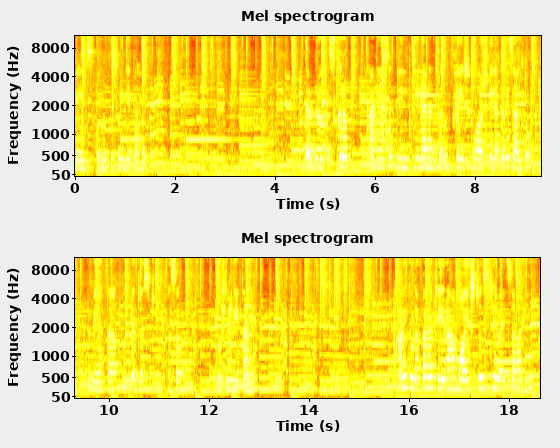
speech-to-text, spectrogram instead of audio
फेस पूर्ण पुसून घेत आहे. तर स्क्रब आणि असं क्लीन केल्यानंतर फेस वॉश केला तरी चालतो. मी आता फक्त जस्ट असं पुसून घेत आहे. आणि थोडाफार हा चेहरा हा मॉइस्टच ठेवायचा आहे.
